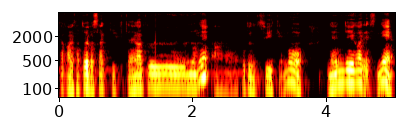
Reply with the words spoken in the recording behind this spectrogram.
だから例えばさっき言った大学のね、あの、ことについても、年齢がですね、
